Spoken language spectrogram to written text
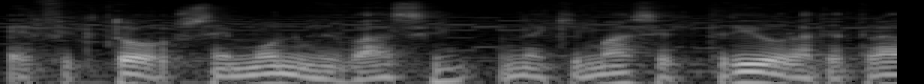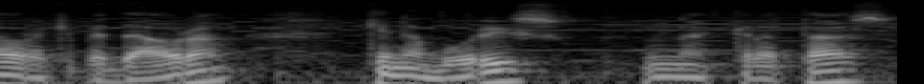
εφικτό σε μόνιμη βάση να κοιμάσαι 3 ώρα, 4 ώρα και 5 ώρα και να μπορείς να κρατάς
